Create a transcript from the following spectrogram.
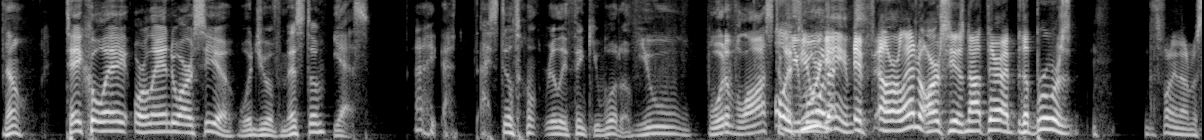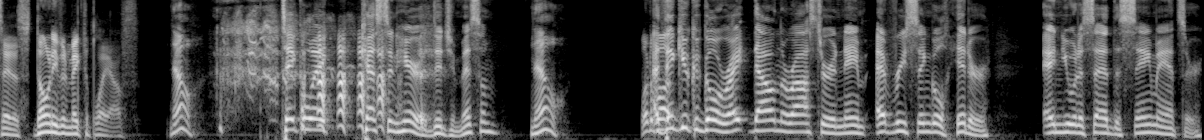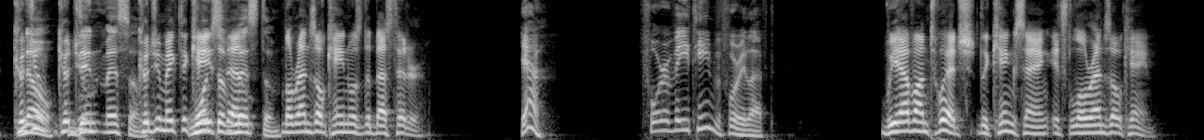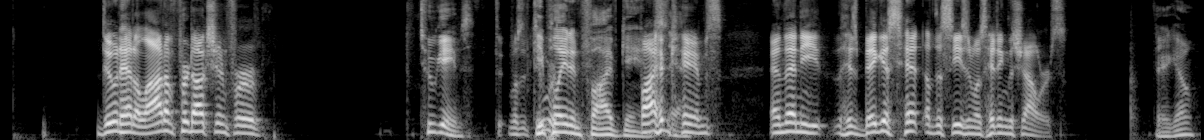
No. Take away Orlando Arcia. Would you have missed him? Yes. I, I still don't really think you would have. You would have lost a Oh, if few you more games. if Orlando Arcia is not there, I- the Brewers. It's funny that I'm gonna say this. Don't even make the playoffs. no. Take away Keston Hiura. Did you miss him? No. What about? I think you could go right down the roster and name every single hitter, and you would have said the same answer. could no, you could you didn't miss him. Could you make the Wouldn't case that missed him. Lorenzo Cain was the best hitter? Yeah. Four of 18 before he left. We have on Twitch the King saying it's Lorenzo Cain. Dude had a lot of production for Two games. Was it two He or played in five games. five Yeah. games, and then he his biggest hit of the season was hitting the showers. There you go.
